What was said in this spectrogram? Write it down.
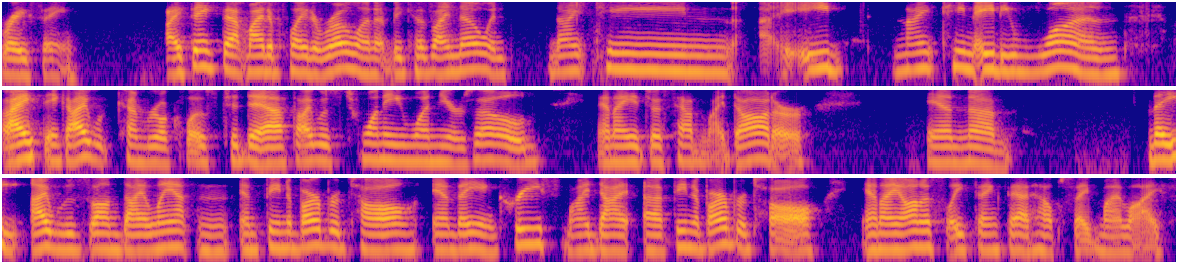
racing. I think that might have played a role in it because I know in 19, 1981, I think I would come real close to death. I was 21 years old and I had just had my daughter. And um, they, I was on Dilantin and phenobarbital, and they increased my di, uh, phenobarbital, and I honestly think that helped save my life.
